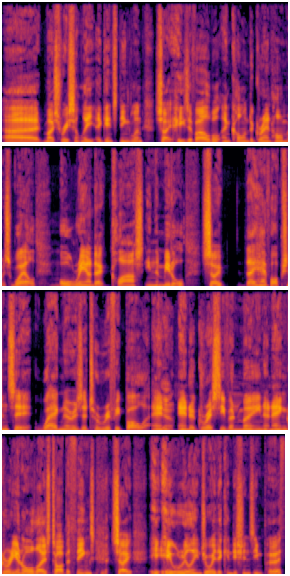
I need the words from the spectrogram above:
uh, most recently against England. So he's available, and Colin de Grandhomme as well, mm-hmm. all rounder class in the middle. So they have options there. Wagner is a terrific bowler and, yeah. and aggressive and mean and angry and all those type of things. Yeah. So he, he'll really enjoy the conditions in Perth.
